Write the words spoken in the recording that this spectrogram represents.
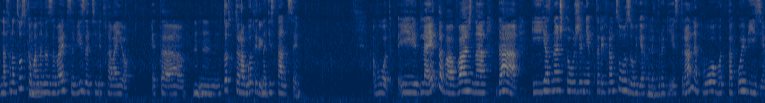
На французском mm-hmm. она называется виза телетравайер. Это mm-hmm. тот, кто работает на дистанции. Вот. И для этого важно, да, и я знаю, что уже некоторые французы уехали mm-hmm. в другие страны по вот такой визе.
